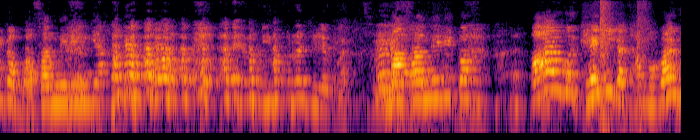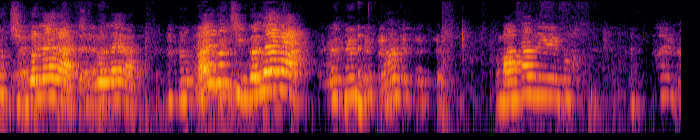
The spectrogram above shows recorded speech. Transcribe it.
이거 뭐산 일이냐? 이 풀어주려고 뭐산 일이고 아이고 계기가 다 먹어 아이고 징글레라 징글레라 아이고 징글레라 어? 마산 일이고 아이고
